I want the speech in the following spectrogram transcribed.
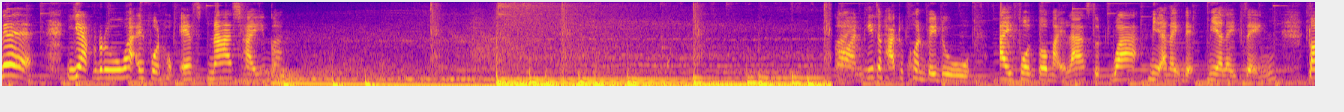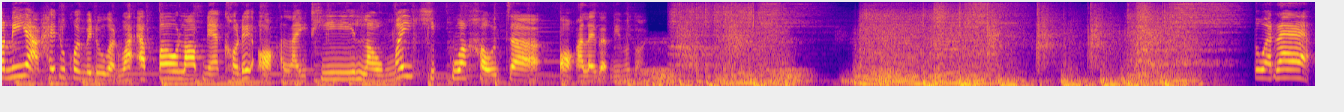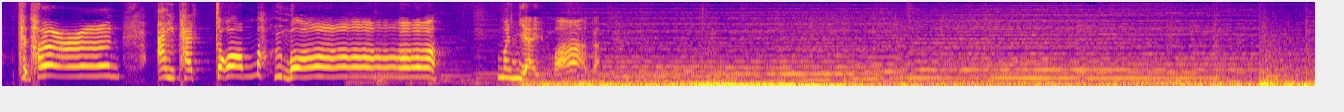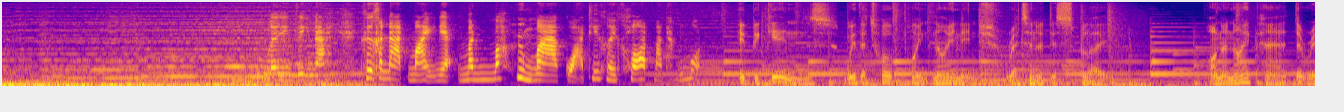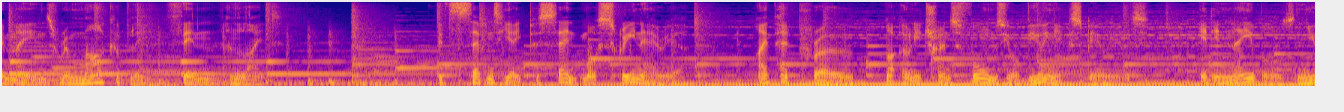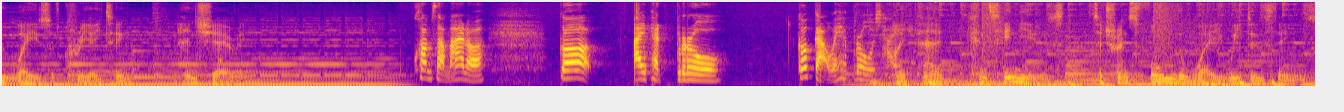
แน่ อยากรู้ว่า iPhone 6s น่าใช้ไหมก่อนที่จะพาทุกคนไปดู iPhone ตัวใหม่ล่าสุดว่ามีอะไรเด็ด มีอะไรเจ๋ง ตอนนี้อยากให้ทุกคนไปดูกันว่า Apple รอบนี้เขาได้ออกอะไรที่เราไม่คิดว่าเขาจะออกอะไรแบบนี้มาก่อนตัวแรกททน iPad จอมมหึมามันใหญ่มากอะเลยจริง ๆ นะ คือขนาดใหม่เนี่ย มันมหึมากว่าที่เคยคลอดมาทั้งหมด It begins with a 12.9 inch Retina display on an iPad that remains remarkably thin and light. With 78% more screen area, iPad Pro not only transforms your viewing experience, it enables new ways of creating and sharing. ความสามารถเหรอ ก็ iPad Pro ก็กะไว้ให้โปรใช้ iPad continues to transform the way we do things.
